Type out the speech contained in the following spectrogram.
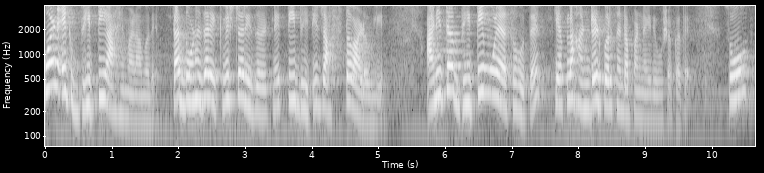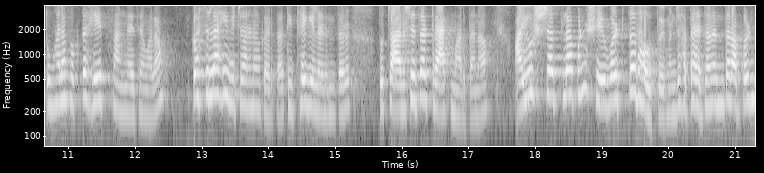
पण एक भीती आहे मनामध्ये. त्यात दोन हजार एकवीसच्या रिझल्टने ती भीती जास्त वाढवली आहे आणि त्या भीतीमुळे असं होतंय की आपला हंड्रेड पर्सेंट आपण नाही देऊ शकत आहे. सो तुम्हाला फक्त हेच सांगायचं आहे मला कसलाही विचार न करता तिथे गेल्यानंतर तो चारशेचा ट्रॅक मारताना आयुष्यातला पण शेवटचं धावतोय. म्हणजे आता ह्याच्यानंतर आपण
